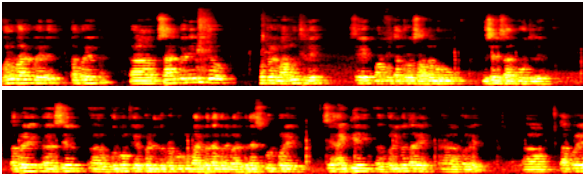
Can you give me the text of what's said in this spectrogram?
ଭଲ ଭାବରେ କହିଲେ ତାପରେ ସାର୍ କହିଲେ କି ଯୋଉ ଜଣେ ମାମୁଁ ଥିଲେ ସେ ମାମୁଁ ତାଙ୍କର ସାଉନା ମୁର୍ମୁ ବିଷୟରେ ସାର୍ କହୁଥିଲେ ତାପରେ ସେ ଗୁରୁ ବଙ୍କେ ପଣ୍ଡିତ ରଘୁନାଥ ମୁର୍ମୁ ବାରିପଦା ଗଲେ ବାରିପଦା ସ୍କୁଲ ପରେ ସେ ଆଇଟିଆଇ କଲିକତାରେ କଲେ ତାପରେ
